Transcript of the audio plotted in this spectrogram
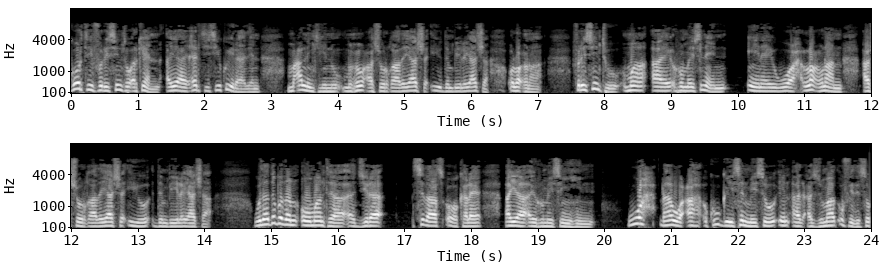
Goortii fariisiintu arkeen ayaa ay xertiisii ku yidhaahdeen macallinkiinnu muxuu cashuurqaadayaasha iyo dembiilayaasha ula cunaa? Fariisiintu ma ay rumaysnayn inay wax la cunaan cashuurqaadayaasha iyo dembiilayaasha wadaaddo badan oo maanta jira sidaas oo kale ayaa ay rumaysan yihiin wax dhaawac ah kuu geysan mayso in aad casumaad u fidiso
